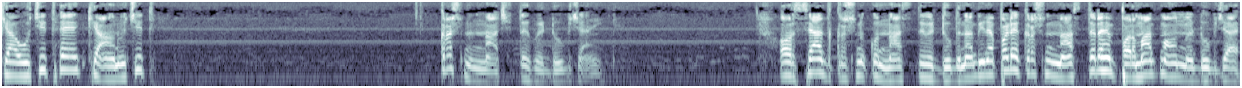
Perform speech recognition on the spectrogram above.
क्या उचित है, क्या अनुचित? है कृष्ण नाचते हुए डूब जाएँगे। और शायद कृष्ण को नाचते हुए डूबना भी ना पड़े। कृष्ण नाचते रहे, परमात्मा उनमें डूब जाए।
